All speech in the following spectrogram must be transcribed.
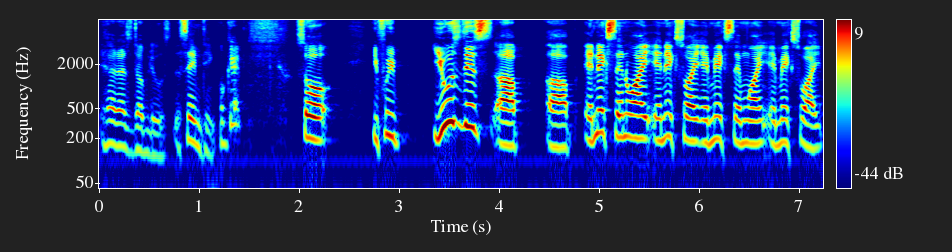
here as w's the same thing. Okay. So, if we use this uh, uh, nxy mxy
